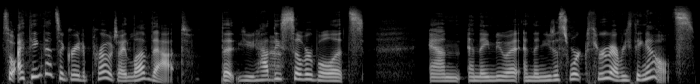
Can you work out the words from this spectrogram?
so I think that's a great approach. I love that that you had yeah. these silver bullets and and they knew it and then you just worked through everything else.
